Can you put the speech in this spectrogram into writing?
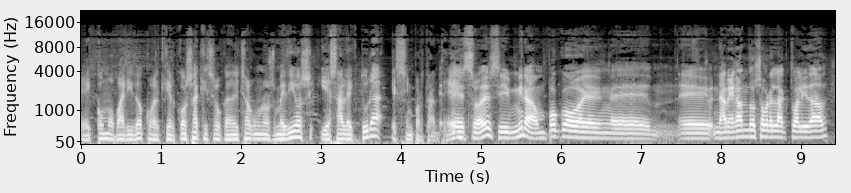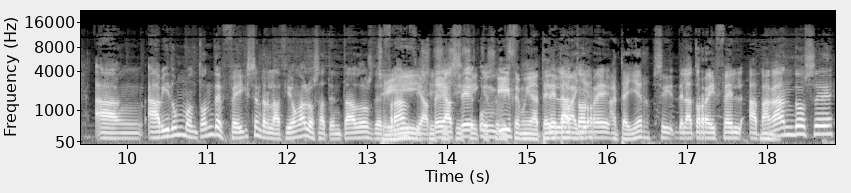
eh, como válido cualquier cosa, que es lo que han hecho algunos medios y esa lectura es importante. ¿eh? Eso es, y mira, un poco en, eh, navegando sobre la actualidad, ha habido un montón de fakes en relación a los atentados de Francia. Véase un GIF de la torre, ayer, Sí, de la torre Eiffel apagándose.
